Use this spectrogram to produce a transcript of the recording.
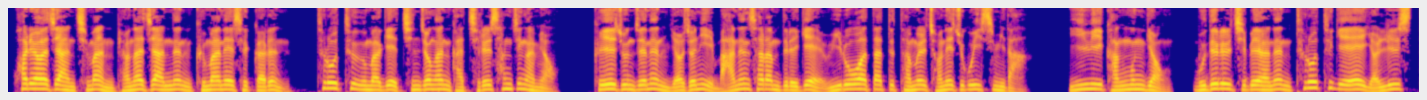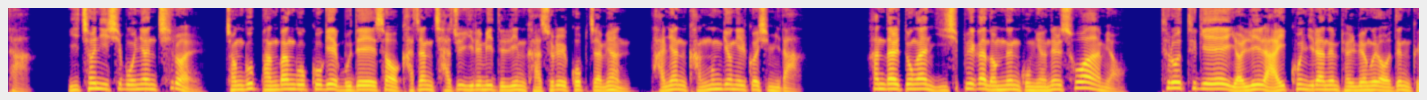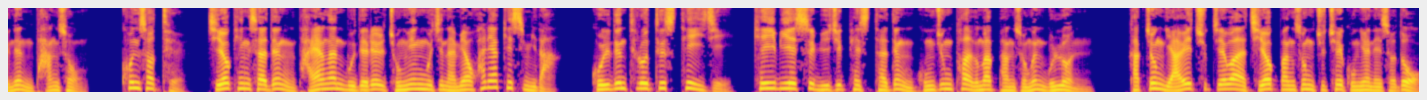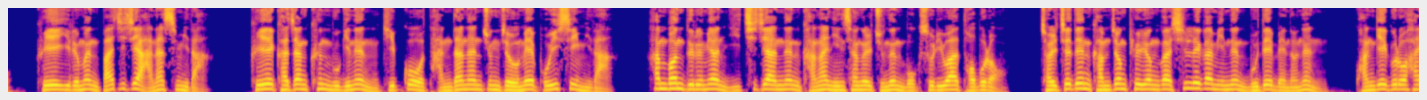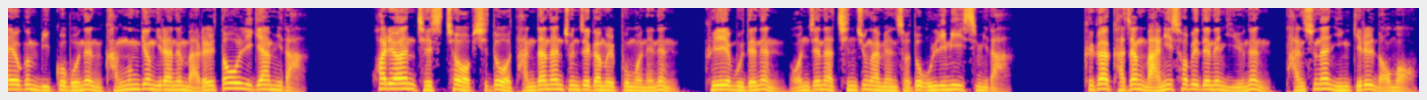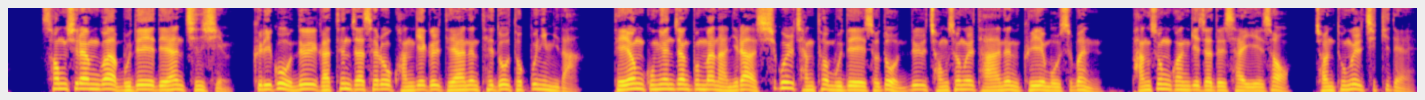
화려하지 않지만 변하지 않는 그만의 색깔은 트로트 음악의 진정한 가치를 상징하며 그의 존재는 여전히 많은 사람들에게 위로와 따뜻함을 전해주고 있습니다. 2위 강문경, 무대를 지배하는 트로트계의 열릴 스타. 2025년 7월 전국 방방곡곡의 무대에서 가장 자주 이름이 들린 가수를 꼽자면 단연 강문경일 것입니다. 한 달 동안 20회가 넘는 공연을 소화하며 트로트계의 열릴 아이콘이라는 별명을 얻은 그는 방송, 콘서트, 지역 행사 등 다양한 무대를 종횡무진하며 활약했습니다. 골든 트로트 스테이지, KBS 뮤직 페스타 등 공중파 음악 방송은 물론 각종 야외 축제와 지역 방송 주최 공연에서도 그의 이름은 빠지지 않았습니다. 그의 가장 큰 무기는 깊고 단단한 중저음의 보이스입니다. 한 번 들으면 잊히지 않는 강한 인상을 주는 목소리와 더불어 절제된 감정 표현과 신뢰감 있는 무대 매너는 관객으로 하여금 믿고 보는 강문경이라는 말을 떠올리게 합니다. 화려한 제스처 없이도 단단한 존재감을 뿜어내는 그의 무대는 언제나 진중하면서도 울림이 있습니다. 그가 가장 많이 섭외되는 이유는 단순한 인기를 넘어 성실함과 무대에 대한 진심, 그리고 늘 같은 자세로 관객을 대하는 태도 덕분입니다. 대형 공연장뿐만 아니라 시골 장터 무대에서도 늘 정성을 다하는 그의 모습은 방송 관계자들 사이에서 전통을 지키되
